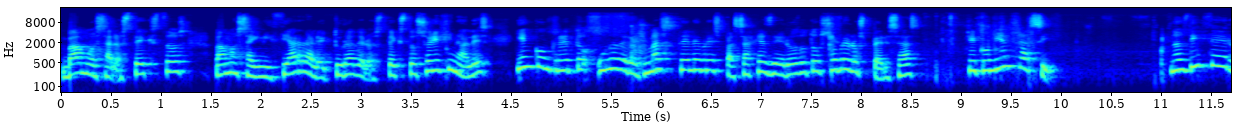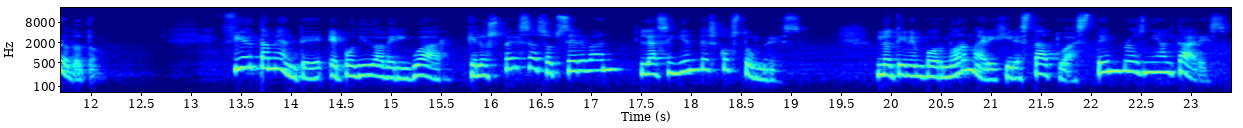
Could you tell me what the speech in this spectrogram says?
vamos a los textos, vamos a iniciar la lectura de los textos originales y en concreto uno de los más célebres pasajes de Heródoto sobre los persas, que comienza así. Nos dice Heródoto, Ciertamente he podido averiguar que los persas observan las siguientes costumbres. No tienen por norma erigir estatuas, templos ni altares.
